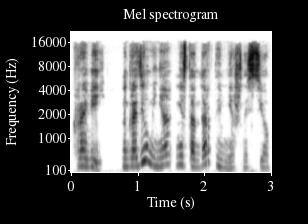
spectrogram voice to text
кровей наградил меня нестандартной внешностью».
